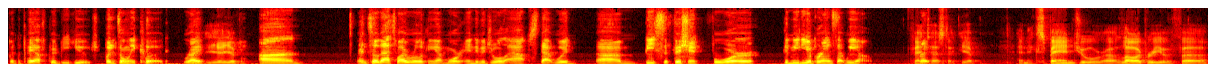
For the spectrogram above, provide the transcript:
but the payoff could be huge. But it's only could, right? Yeah. Yep. Um, and so that's why we're looking at more individual apps that would um, be sufficient for the media brands that we own. Fantastic. Yep. And expand your uh, library of uh,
